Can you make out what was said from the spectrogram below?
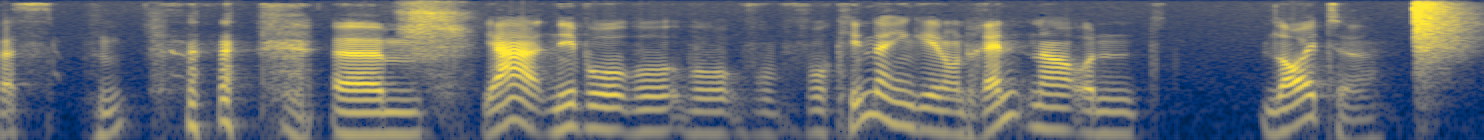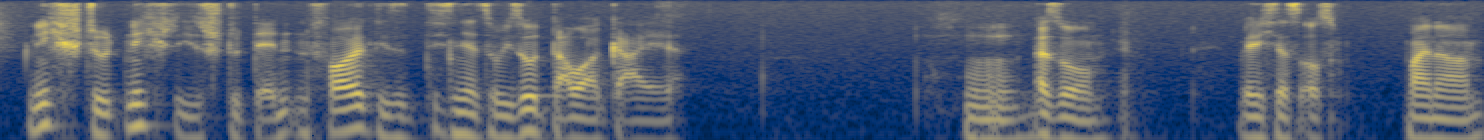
was? Hm? ähm, ja, nee, wo, wo, wo, wo Kinder hingehen und Rentner und Leute. Nicht, Stu nicht dieses Studentenvolk, diese, die sind ja sowieso dauergeil. Hm. Also, wenn ich das aus meiner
